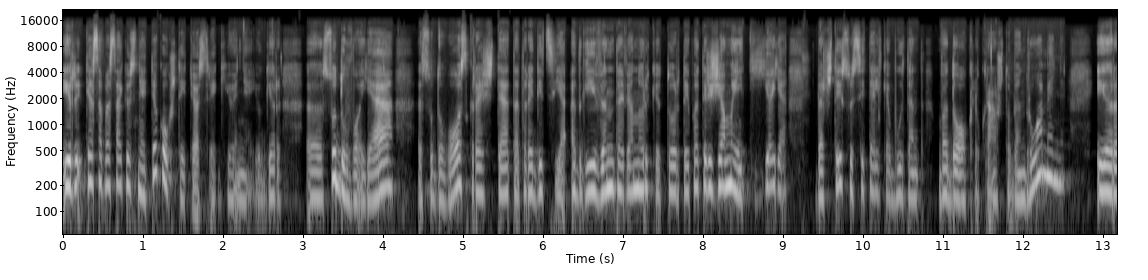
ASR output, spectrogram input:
Ir tiesą pasakius, ne tik aukštaitijos regione, juk ir e, Suduvoje, Suduvos krašte ta tradicija atgaivinta vienur kitur, taip pat ir Žemaitijoje, bet štai susitelkia būtent vadoklių krašto bendruomenė. Ir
